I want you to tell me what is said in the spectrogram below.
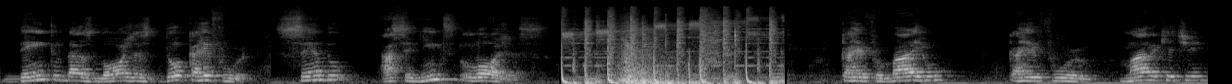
dentro das lojas do Carrefour, sendo as seguintes lojas: Carrefour Bairro, Carrefour Market,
